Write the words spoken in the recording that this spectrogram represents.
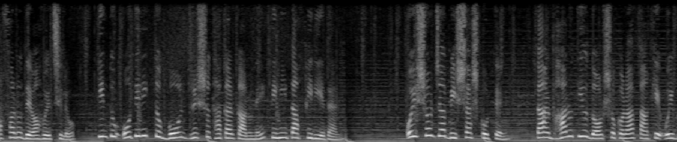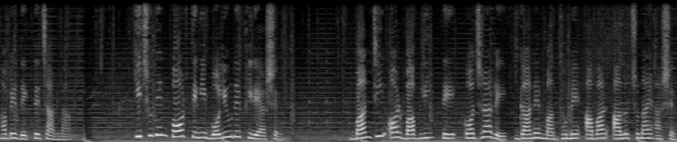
অফারও দেওয়া হয়েছিল, কিন্তু অতিরিক্ত বোল্ড দৃশ্য থাকার কারণে তিনি তা ফিরিয়ে দেন। ঐশ্বর্যা বিশ্বাস করতেন, তার ভারতীয় দর্শকরা তাকে ওইভাবে দেখতে চান না। কিছুদিন পর তিনি বলিউডে ফিরে আসেন। বান্টি অর বাবলি তে কজরা রে গানের মাধ্যমে আবার আলোচনায় আসেন।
